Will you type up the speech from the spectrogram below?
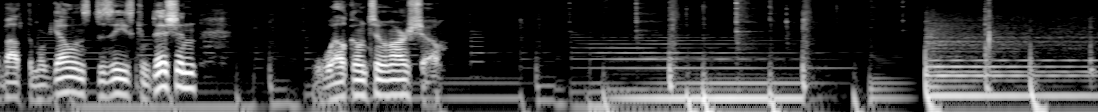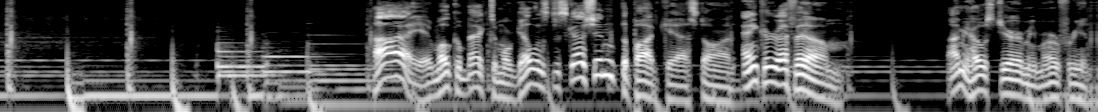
about the Morgellons disease condition, welcome to our show. Hi, and welcome back to Morgellons Discussion, the podcast on Anchor FM. I'm your host, Jeremy Murphy, and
